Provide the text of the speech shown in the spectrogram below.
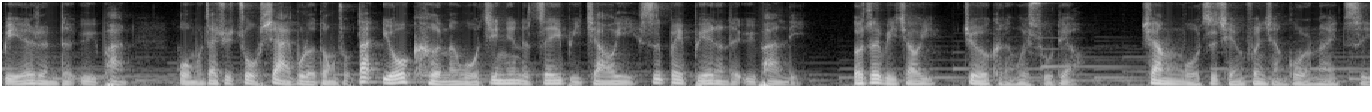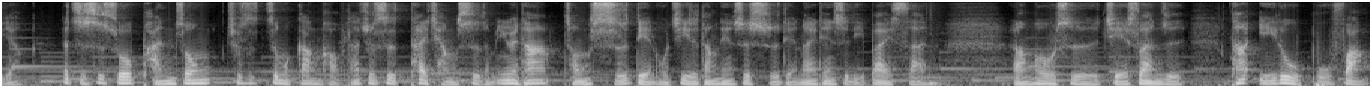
别人的预判，我们再去做下一步的动作。但有可能我今天的这一笔交易是被别人的预判里，而这笔交易就有可能会输掉，像我之前分享过的那一次一样。那只是说盘中就是这么刚好，它就是太强势了，因为它从十点，我记得当天是十点，那一天是礼拜三，然后是结算日。它一路补放，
